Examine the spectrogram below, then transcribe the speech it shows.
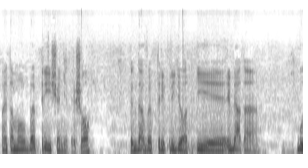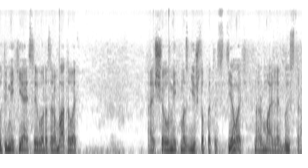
Поэтому Web3 еще не пришел. Когда Web3 придет и ребята будут иметь яйца его разрабатывать, а еще уметь мозги, чтобы это сделать нормально быстро,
